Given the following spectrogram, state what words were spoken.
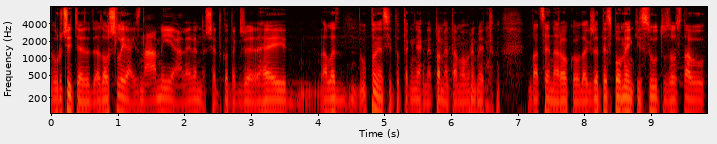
určite došli aj známi a neviem na všetko, takže hej, ale úplne si to tak nejak nepamätám, hovorím, je to 21 rokov, takže tie spomienky sú, tú zostavu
